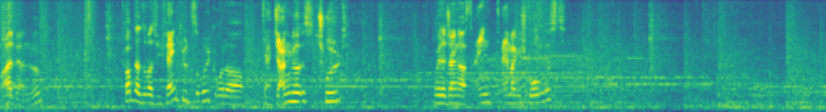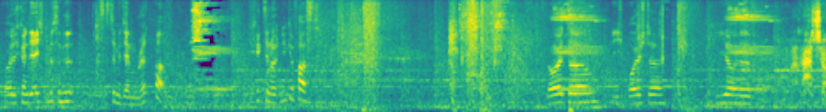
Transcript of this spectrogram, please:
normal wäre, ne? Kommt dann sowas wie Thank You zurück oder der Jungler ist schuld. Wo der Jungler erst ein, einmal gestorben ist. Leute, ich könnte echt ein bisschen... Was ist denn mit dem Red Buff? Ich krieg den heute nie gefasst. Leute, ich bräuchte hier Hilfe. Überraschung.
